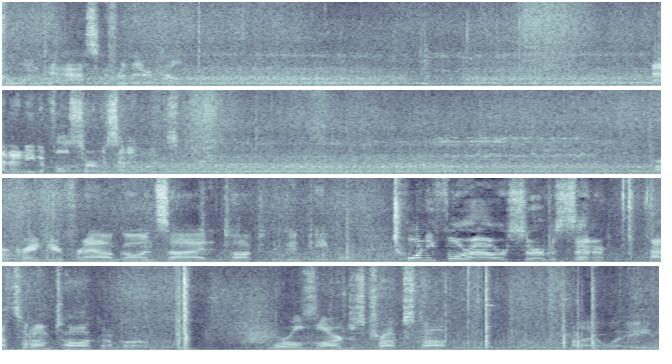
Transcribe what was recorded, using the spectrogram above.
going to ask for their help. And I need a full service anyway, so park right here for now, go inside and talk to the good people. 24 hour service center. That's what I'm talking about. World's largest truck stop. Iowa 80.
